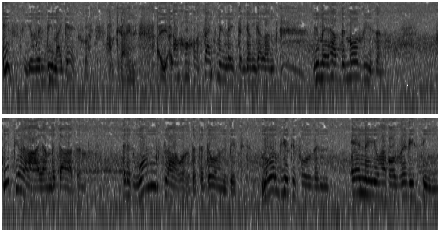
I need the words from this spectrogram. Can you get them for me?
If you will be my guest. How kind. I, I... Oh, thank me later, young gallant. You may have the more reason. Keep your eye on the garden. There is one flower that adorns it, more beautiful than any you have already seen.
